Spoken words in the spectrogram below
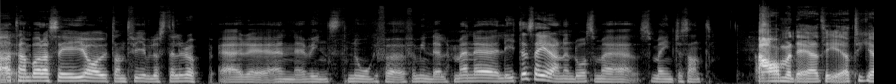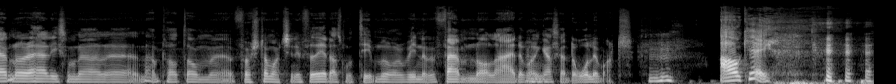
eh, att han bara säger ja utan tvivel och ställer upp är eh, en vinst nog för, för min del. Men eh, lite säger han ändå som är, som är intressant. Ja men det, jag, tycker, jag tycker ändå det här liksom när, eh, när han pratar om eh, första matchen i fredags mot Timrå och de vinner med 5-0. Nej det var en ganska dålig match. Ah, okej.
